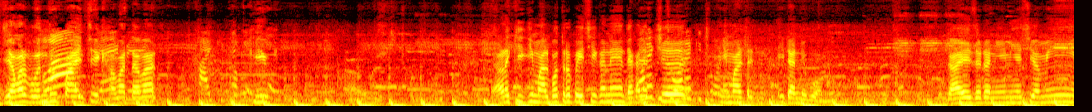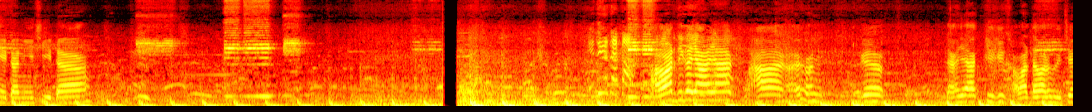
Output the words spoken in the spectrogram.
এই যে আমার বন্ধু পাইছে খাবার দাবার কি? কি? আমরা কি কি মালপত্র পেয়েছি এখানে? দেখা যাচ্ছে এই মালটা এটা নেব আমি। গাইজ এটা নিয়ে নিয়েছি আমি এটা নিয়েছি এটা। খাবার দিকে যাওয়া যাক। আর এখন দেখা যাক কি কি খাবার দাবার হয়েছে।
